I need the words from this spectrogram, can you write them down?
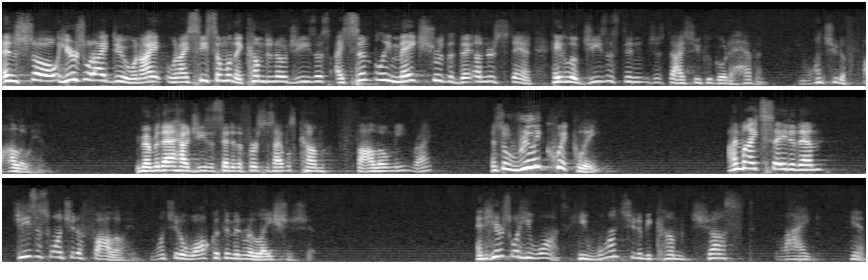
And so here's what I do when I when I see someone they come to know Jesus, I simply make sure that they understand, hey, look, Jesus didn't just die so you could go to heaven. He wants you to follow him. Remember that how Jesus said to the first disciples, "Come, follow me," right? And so really quickly, I might say to them, Jesus wants you to follow him. He wants you to walk with him in relationship. And here's what he wants. He wants you to become just like him.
